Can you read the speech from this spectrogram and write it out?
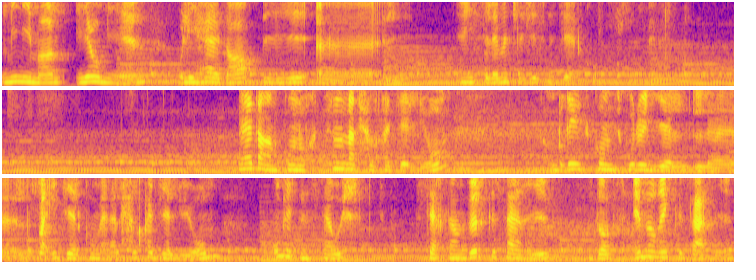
مينيموم يوميا. ولهذا لسلامة الجسم ديالكم هذا غنكونوا ختمنا الحلقة ديال اليوم. بغيتكم تقولوا لي الرأي ديالكم على الحلقة ديال اليوم وما تنساوش certains veulent que ça arrive d'autres aimeraient que ça arrive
